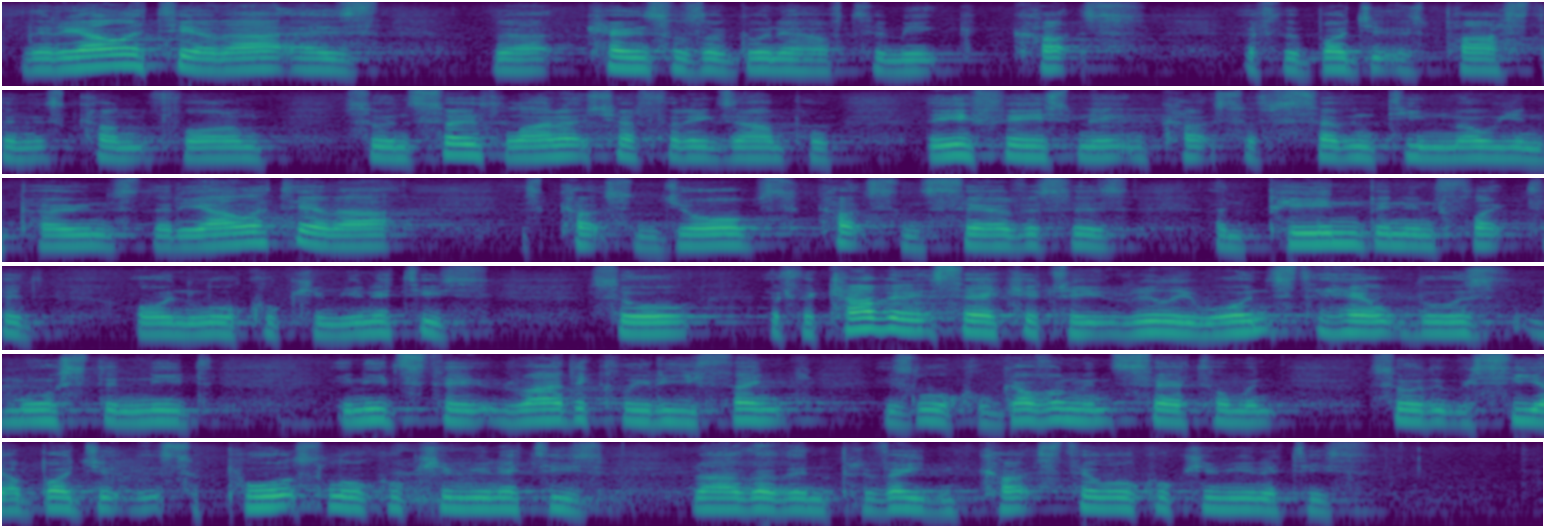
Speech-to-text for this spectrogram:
The reality of that is that councils are going to have to make cuts if the budget is passed in its current form. So in South Lanarkshire, for example, they face making cuts of £17 million. The reality of that is cuts in jobs, cuts in services and pain being inflicted on local communities. So if the Cabinet Secretary really wants to help those most in need, he needs to radically rethink his local government settlement so that we see a budget that supports local communities rather than providing cuts to local communities.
